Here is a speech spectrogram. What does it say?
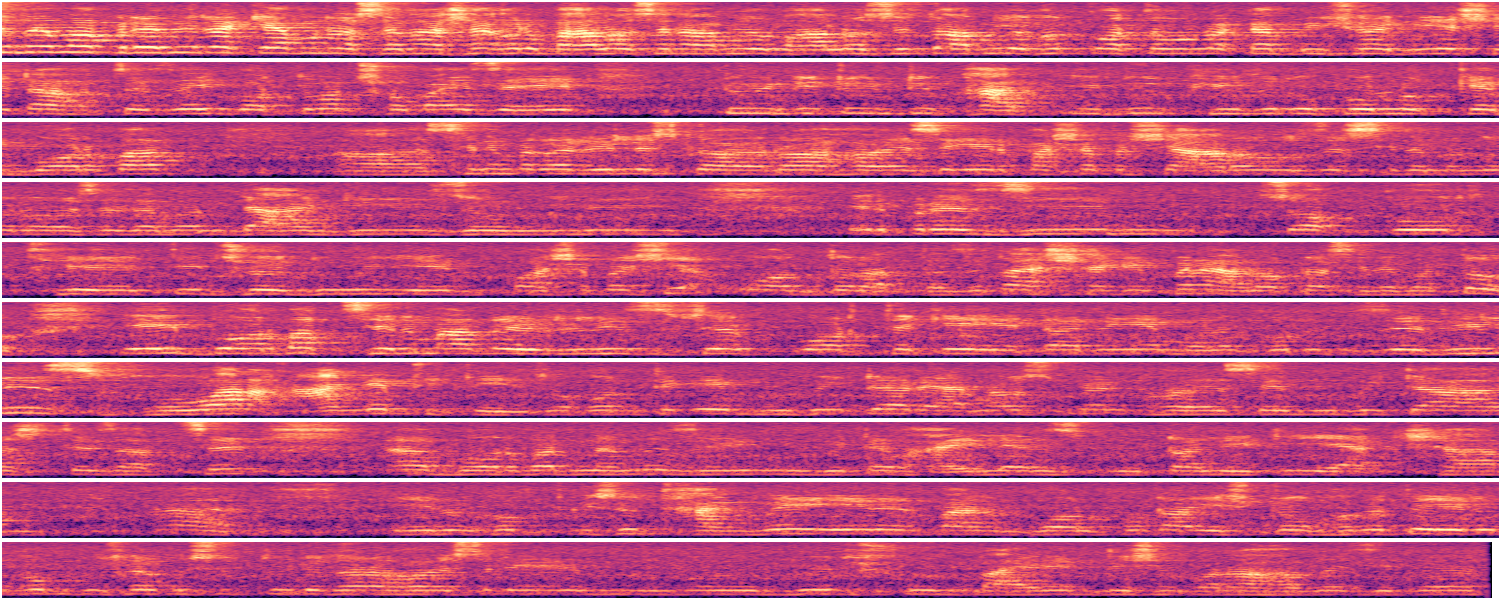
Cinema প্রেমীরা কেমন আছেন? আশা করি ভালো আছেন, আমিও ভালো আছি। তো আমি এখন কথা বলব একটা বিষয় নিয়ে, সেটা হচ্ছে যে বর্তমান সময় যে twenty twenty five Eid ul Fitr উপলক্ষে বরবাদ সিনেমাটা রিলিজ করা হয়েছে। এর পাশাপাশি আরও যে সিনেমাগুলো রয়েছে, যেমন ডাগি, জঙ্গলি, এরপরে জিন, চক্কর তিনশো দুই, এর পাশাপাশি অন্তরাত্মা, যেটা শাকিব খানের আরও একটা সিনেমা। তো এই বরবাদ সিনেমাটা রিলিজের পর থেকে এটা নিয়ে মনে করুন যে রিলিজ হওয়ার আগে থেকেই, যখন থেকে মুভিটার অ্যানাউন্সমেন্ট হয়েছে, মুভিটা আসতে যাচ্ছে বরবাদ নামে যে মুভিটা ভাইলেন্স ব্রুটালিটি অ্যাকশান হ্যাঁ এরকম কিছু থাকবে, এর গল্পটা স্ট্রং হবে, তো এরকম বিষয় কিছু তুলে ধরা হয়েছিল এর মুভির শুট বাইরের দেশে করা হবে, যেটা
